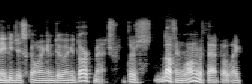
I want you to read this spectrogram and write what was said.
maybe just going and doing a dark match. There's nothing wrong with that but like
